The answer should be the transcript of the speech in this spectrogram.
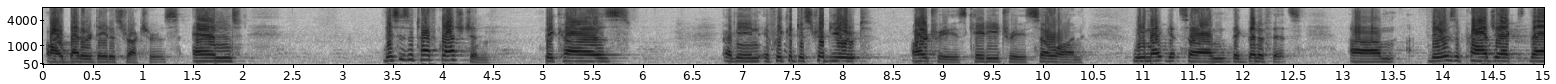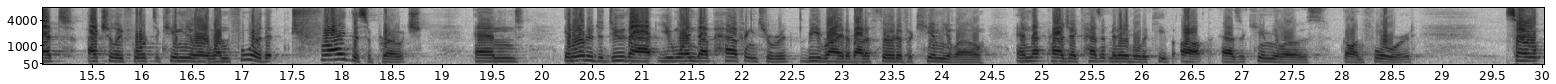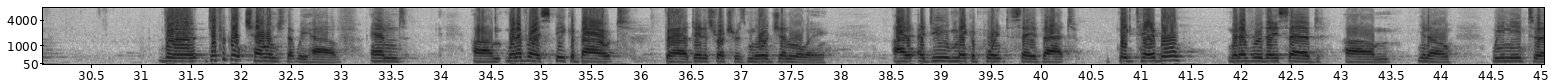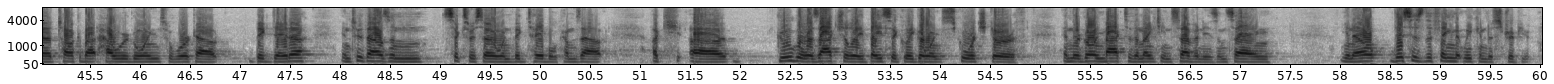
our better data structures? And this is a tough question because, I mean, if we could distribute R trees, KD trees, so on, we might get some big benefits. Um, there's a project that actually forked Accumulo 1.4 that tried this approach, and in order to do that, you wind up having to re- rewrite about a third of Accumulo, and that project hasn't been able to keep up as Accumulo's gone forward. So the difficult challenge that we have, and um, whenever I speak about the data structures more generally, I, I do make a point to say that Big Table, whenever they said, um, you know, we need to talk about how we're going to work out big data, in 2006 or so, when Big Table comes out, uh, Google is actually basically going scorched earth, and they're going back to the 1970s and saying, you know, this is the thing that we can distribute.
